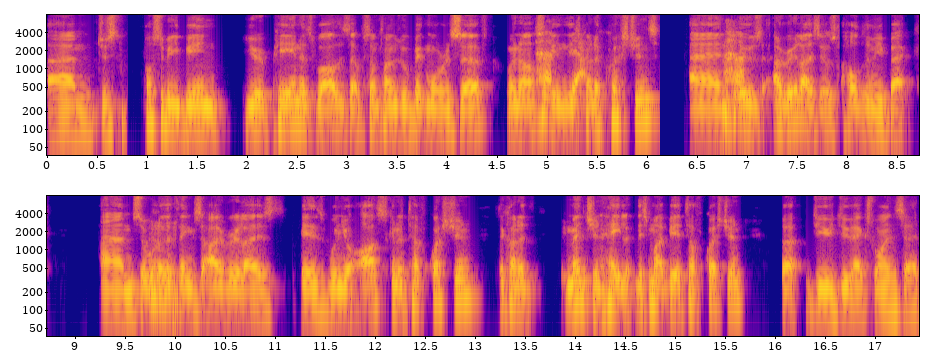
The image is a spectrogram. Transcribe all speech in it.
um, just possibly being European as well is that sometimes we're a bit more reserved when asking these yeah. kind of questions. And it was, I realized it was holding me back. Um, so one mm-hmm. of the mm-hmm. things I realized is when you're asking a tough question, to kind of mention, hey, look, this might be a tough question, but do you do X, Y, and Z?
